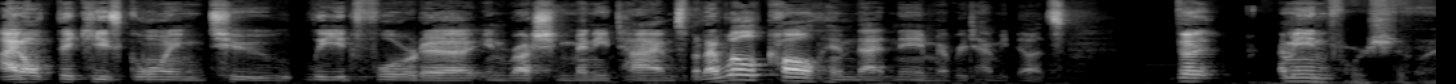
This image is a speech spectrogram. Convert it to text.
I don't think he's going to lead Florida in rushing many times, but I will call him that name every time he does. The, I mean, unfortunately,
